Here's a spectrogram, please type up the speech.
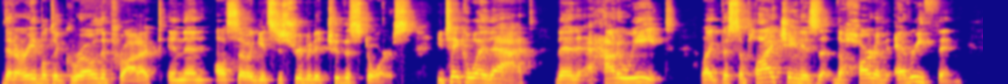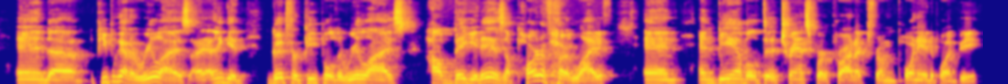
that are able to grow the product and then also it gets distributed to the stores. You take away that, then how do we eat? Like the supply chain is the heart of everything. And uh, people got to realize, I, think it's good for people to realize how big it is, a part of our life, and and being able to transport product from point A to point B.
